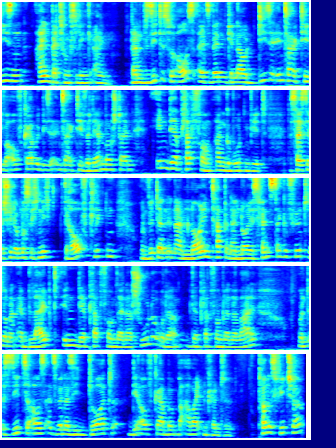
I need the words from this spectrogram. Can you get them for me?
diesen Einbettungslink ein dann sieht es so aus, als wenn genau diese interaktive Aufgabe, dieser interaktive Lernbaustein in der Plattform angeboten wird. Das heißt, der Schüler muss sich nicht draufklicken und wird dann in einem neuen Tab in ein neues Fenster geführt, sondern er bleibt in der Plattform deiner Schule oder der Plattform deiner Wahl. Und es sieht so aus, als wenn er sie dort die Aufgabe bearbeiten könnte. Tolles Feature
